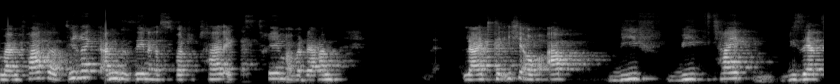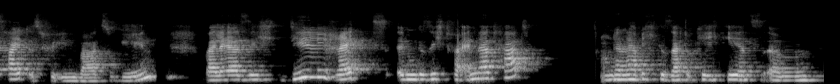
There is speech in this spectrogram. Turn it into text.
meinen Vater direkt angesehen, es war total extrem, aber daran leite ich auch ab, wie, wie Zeit, wie sehr Zeit es für ihn war zu gehen, weil er sich direkt im Gesicht verändert hat und dann habe ich gesagt, okay, ich gehe jetzt, ähm,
